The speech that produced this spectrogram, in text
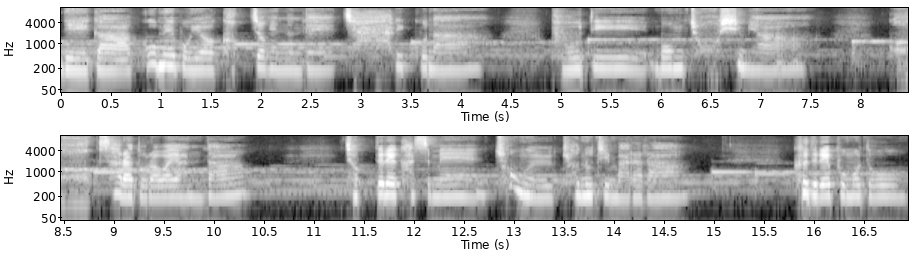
내가 꿈에 보여 걱정했는데 잘 있구나. 부디 몸 조심이야. 꼭 살아 돌아와야 한다. 적들의 가슴에 총을 겨누지 말아라. 그들의 부모도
